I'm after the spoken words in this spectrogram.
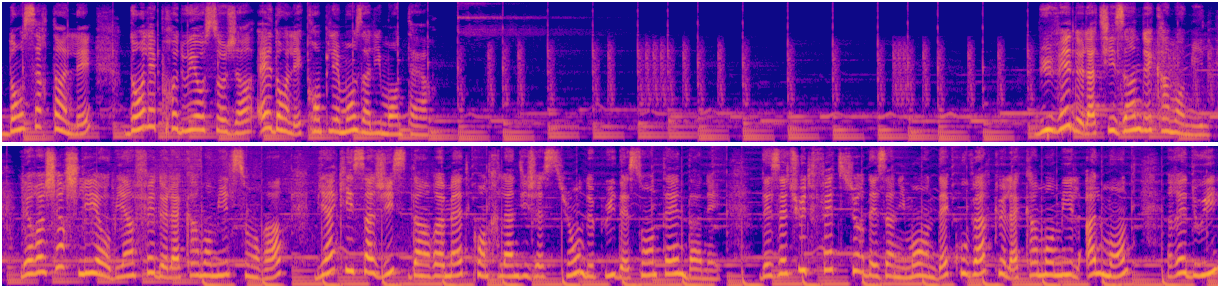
dans certains laits, dans les produits au soja et dans les compléments alimentaires. Buvez de la tisane de camomille. Les recherches liées aux bienfaits de la camomille sont rares, bien qu'il s'agisse d'un remède contre l'indigestion depuis des centaines d'années. Des études faites sur des animaux ont découvert que la camomille allemande réduit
